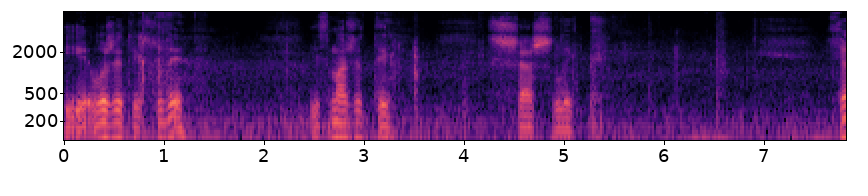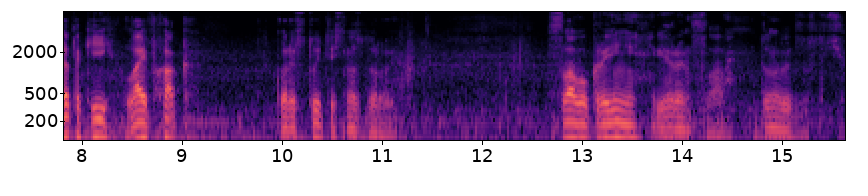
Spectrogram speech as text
І вложити їх сюди і смажити шашлик. Це такий лайфхак. Користуйтесь на здоров'я. Слава Україні і героям слава. До нових зустрічей.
